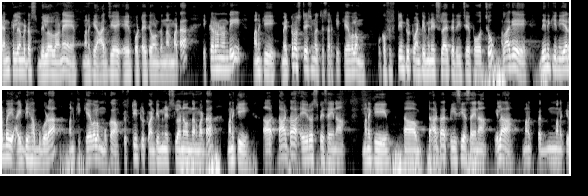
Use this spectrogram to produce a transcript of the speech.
టెన్ కిలోమీటర్స్ బిలోలోనే మనకి ఆర్జీఐ ఎయిర్పోర్ట్ అయితే ఉంటుందన్నమాట. ఇక్కడ నుండి మనకి మెట్రో స్టేషన్ వచ్చేసరికి కేవలం ఒక ఫిఫ్టీన్ టు ట్వంటీ మినిట్స్లో అయితే రీచ్ అయిపోవచ్చు. అలాగే దీనికి నియర్ బై ఐటీ హబ్ కూడా మనకి కేవలం ఒక ఫిఫ్టీన్ టు ట్వంటీ మినిట్స్లోనే ఉందన్నమాట. మనకి టాటా ఏరోస్పేస్ అయినా మనకి టాటా టీసీఎస్ అయినా ఇలా మనకు పెద్ద మనకి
